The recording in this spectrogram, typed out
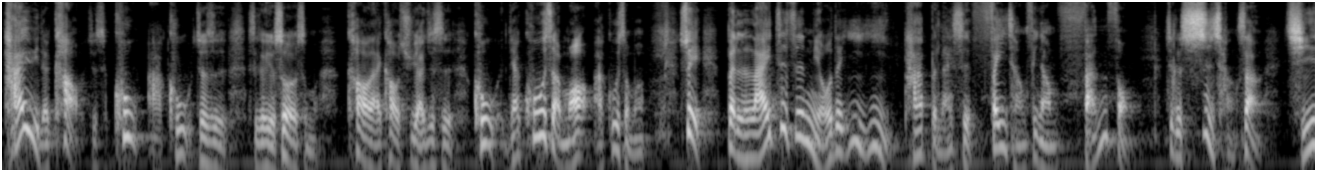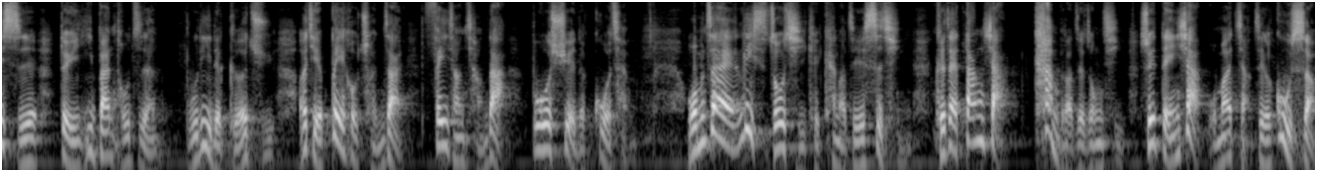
台语的靠就是哭啊哭，就是这个有时候什么靠来靠去啊，就是哭，人家哭什么啊哭什么？所以本来这只牛的意义，它本来是非常非常反讽这个市场上，其实对于一般投资人。不利的格局，而且背后存在非常强大剥削的过程。我们在历史周期可以看到这些事情，可在当下看不到这中期，所以等一下我们要讲这个故事啊。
